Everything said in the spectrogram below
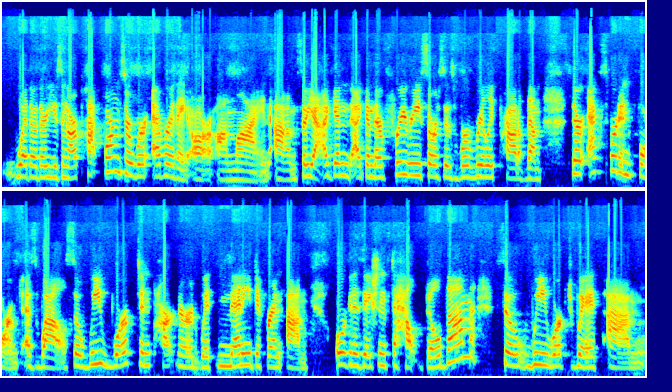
whether they're using our platforms or wherever they are online. Um, so yeah, again, again, they're free resources. We're really proud of them. They're expert informed as well. So we worked and partnered with many different um, organizations to help build them. So we worked with, um,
